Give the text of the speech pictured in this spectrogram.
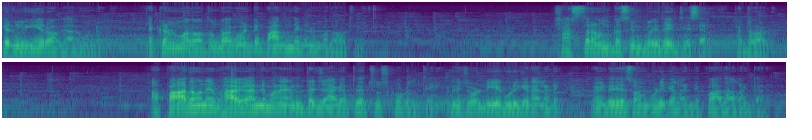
శరీరంలో ఏ రోగాలు ఉండవు. ఎక్కడ నుండి మొదలవుతున్న రోగం అంటే పాదం దగ్గర మొదలవుతుంది. శాస్త్రం అంతా సింపుల్గా ఇది చేశారు పెద్దవాళ్ళు. ఆ పాదం అనే భాగాన్ని మనం ఎంత జాగ్రత్తగా చూసుకోగలిగితే మీరు చూడండి ఏ గుడికి వెళ్ళండి. వెంకటేశ్వర స్వామి గుడికి వెళ్ళండి పాదాలు అంటారు.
